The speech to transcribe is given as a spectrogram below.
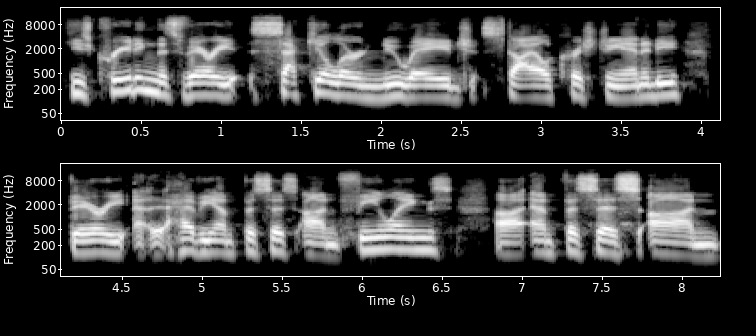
he's creating this very secular New Age style Christianity, very uh, heavy emphasis on feelings, uh, emphasis on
